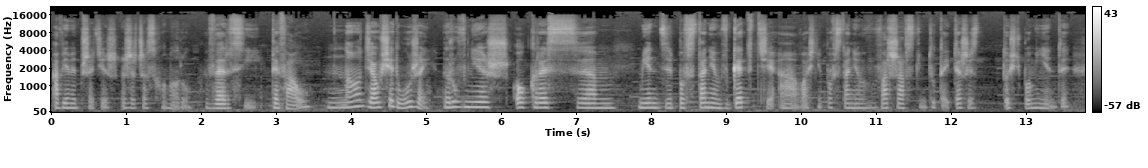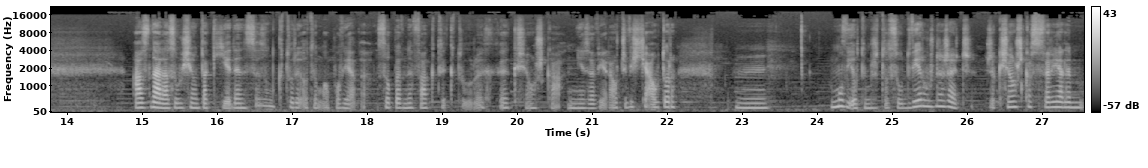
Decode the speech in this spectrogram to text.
a wiemy przecież, że czas honoru w wersji TV, no, dział się dłużej. Również okres um, między powstaniem w getcie, a właśnie powstaniem warszawskim tutaj też jest dość pominięty. A znalazł się taki jeden sezon, który o tym opowiada. Są pewne fakty, których książka nie zawiera. Oczywiście autor mm, mówi o tym, że to są dwie różne rzeczy, że książka z serialem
